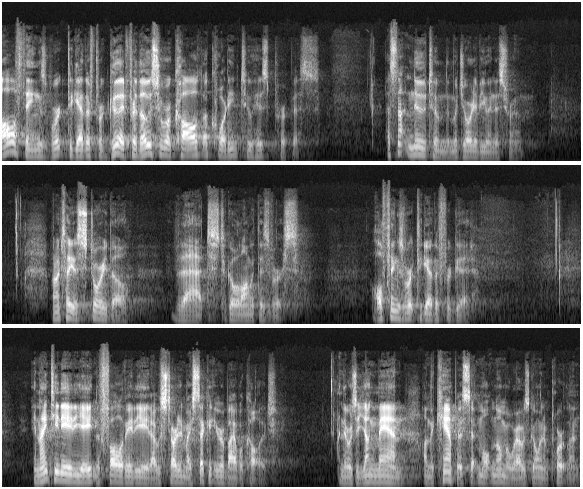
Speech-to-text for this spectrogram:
all things work together for good for those who are called according to his purpose. That's not new to the majority of you in this room. I want to tell you a story, though, that to go along with this verse. All things work together for good. In 1988, in the fall of 88, I was starting my second year of Bible college. And there was a young man on the campus at Multnomah, where I was going in Portland,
